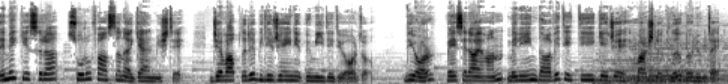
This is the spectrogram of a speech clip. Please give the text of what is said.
Demek ki sıra soru faslına gelmişti. Cevapları bileceğini ümit ediyordu. Diyor Veysel Ayhan, Meleğin davet ettiği gece başlıklı bölümde.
